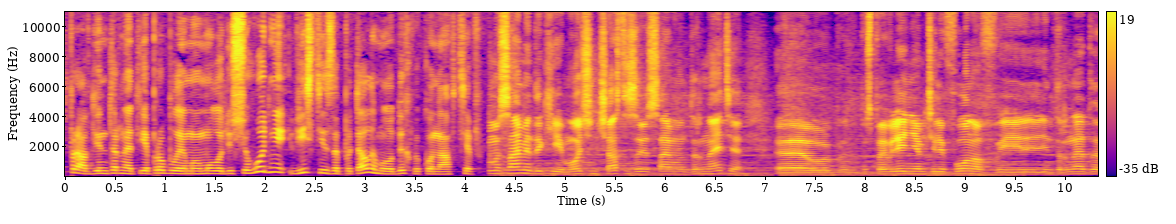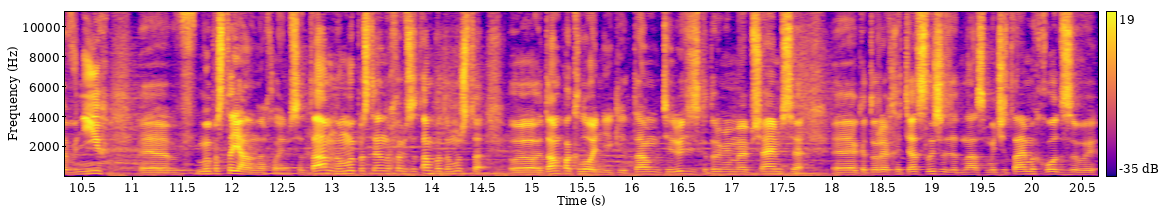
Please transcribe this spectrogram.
насправді інтернет є проблемою молоді сьогодні? Вісті запитали молодих виконавців. Мы сами такие, мы очень часто зависаем в интернете э, с появлением телефонов и интернета в них. Э, мы постоянно находимся там, но мы постоянно находимся там, потому что э, там поклонники, там те люди, с которыми мы общаемся, э, которые хотят слышать от нас. Мы читаем их отзывы,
